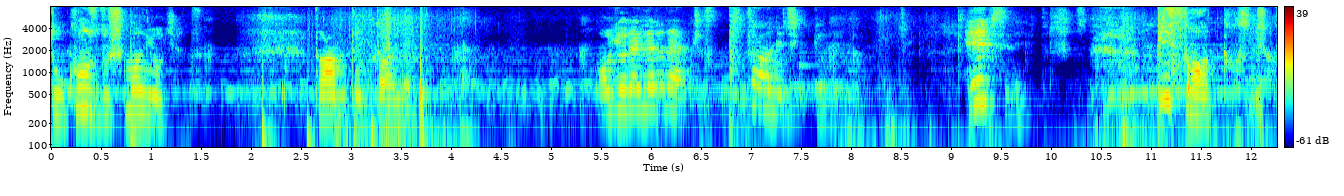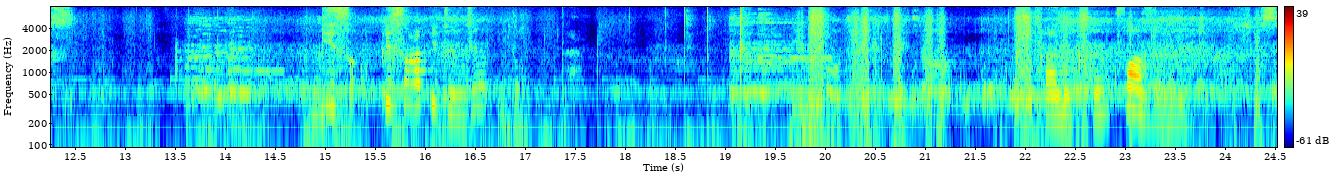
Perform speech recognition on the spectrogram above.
9 düşman yok et. Tamam tek tane. O görevleri de yapacağız. Bir tanecik görev kalacak. Hepsini bitireceğiz. Bir saat kasacağız. Bir saat. Bir saat bitince video. Yani çok fazla yemek vereceğiz.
